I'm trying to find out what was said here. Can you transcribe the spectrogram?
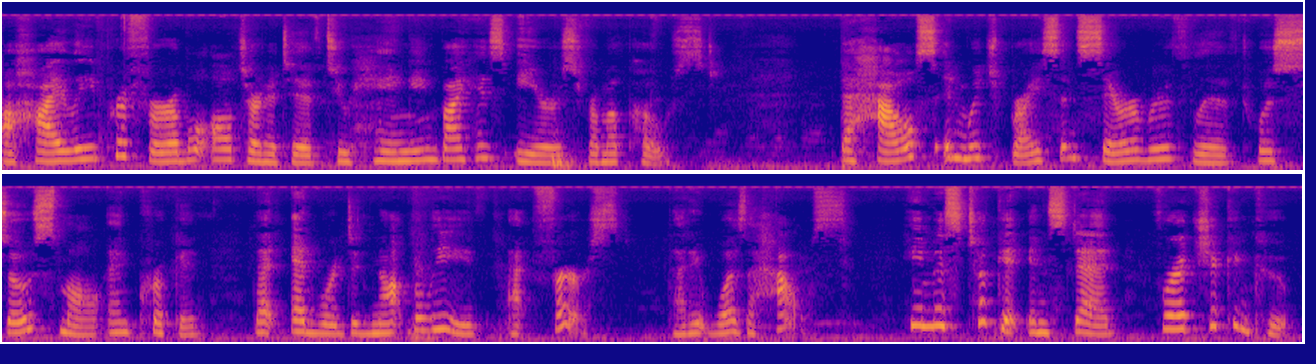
a highly preferable alternative to hanging by his ears from a post. The house in which Bryce and Sarah Ruth lived was so small and crooked that Edward did not believe at first that it was a house. He mistook it instead for a chicken coop.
